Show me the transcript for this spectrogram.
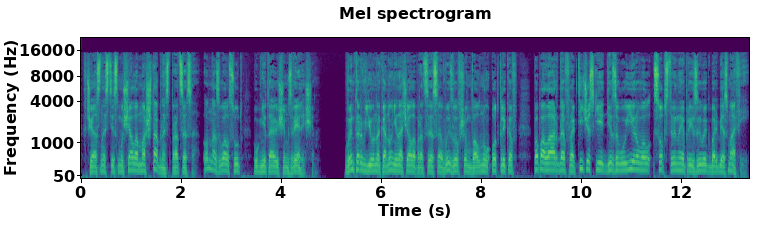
в частности, смущала масштабность процесса. Он назвал суд угнетающим зрелищем. В интервью накануне начала процесса, вызвавшем волну откликов, Папаларда практически дезавуировал собственные призывы к борьбе с мафией.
